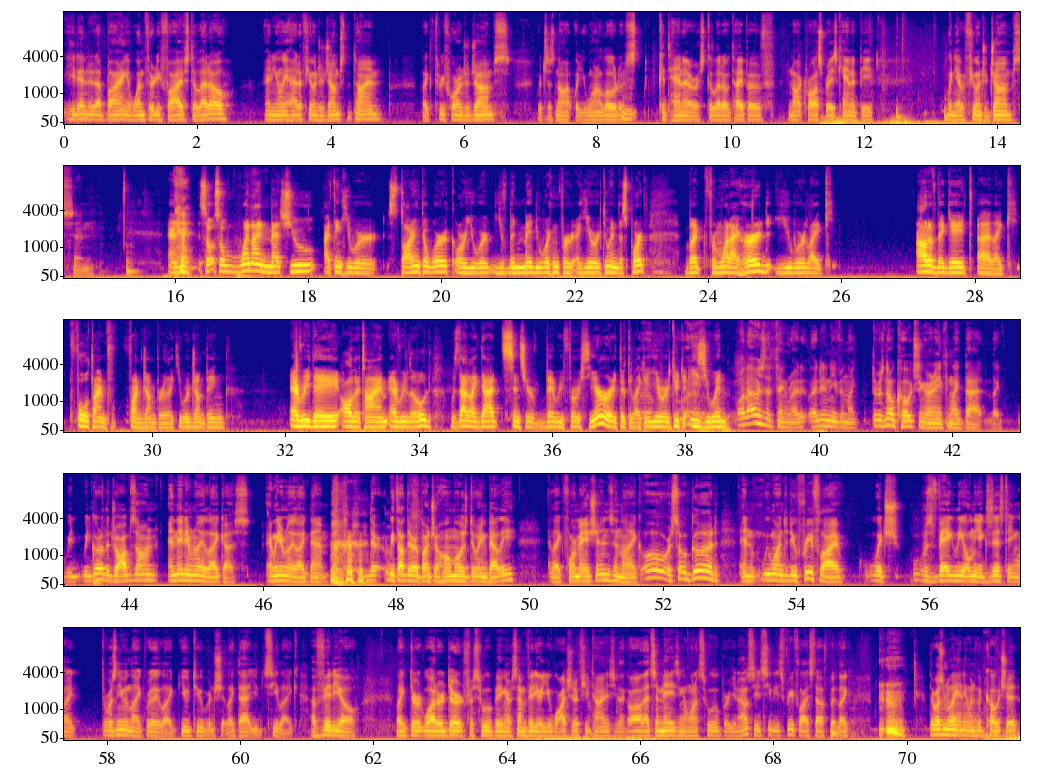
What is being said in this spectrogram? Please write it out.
he'd ended up buying a 135 stiletto. And he only had a few hundred jumps at the time, like three, 400 jumps, which is not what you want to load a s- katana or stiletto type of not cross brace canopy when you have a few hundred jumps. And And so, so when I met you, I think you were starting to work, or you were you've been maybe working for a year or two in the sport. But from what I heard, you were like out of the gate, uh, like full time fun jumper. Like you were jumping every day, all the time, every load. Was that like that since your very first year, or it took like a year or two to ease you in? Well, that was the thing, right? I didn't even like. There was no coaching or anything like that. Like we'd we'd go to the drop zone, and they didn't really like us, and we didn't really like them. We thought they were a bunch of homos doing belly, like formations, and like, oh, we're so good, and we wanted to do free fly, which was vaguely only existing. Like there wasn't even like really like YouTube and shit like that. You'd see like a video. Like dirt, water, dirt for swooping, or some video you watch it a few times. You'd be like, "Oh, that's amazing! I want to swoop," or you know. So you'd see these free fly stuff, but like, there wasn't really anyone who'd coach it.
